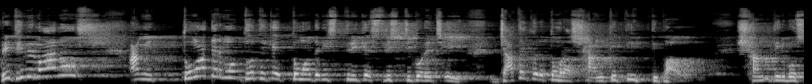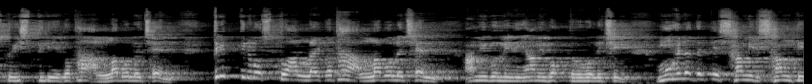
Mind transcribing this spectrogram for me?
পৃথিবীর মানুষ আমি তোমাদের মধ্য থেকে তোমাদের স্ত্রীকে সৃষ্টি করেছি, যাতে করে তোমরা শান্তি, তৃপ্তি পাও। শান্তির বস্তু স্ত্রী কথা আল্লাহ বলেছেন। তৃপ্তির বস্তু আল্লাহ কথা আল্লাহ বলেছেন। আমি বলিনি, আমি বক্তব্য বলেছি। মহিলাদেরকে স্বামীর শান্তি,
